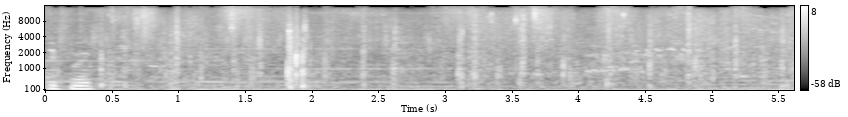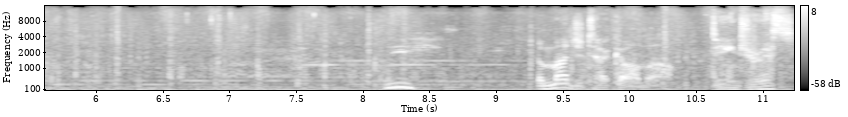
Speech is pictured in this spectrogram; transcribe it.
Super. A Magitech armor. Dangerous?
